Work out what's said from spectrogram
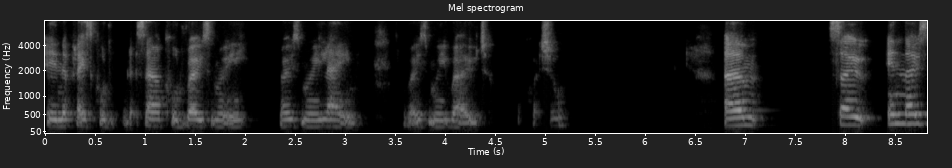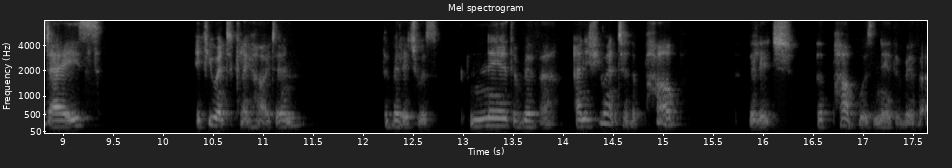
in a place called, it's now called Rosemary, Rosemary Lane, Rosemary Road, quite sure. Um, so in those days, if you went to Clayhidon, the village was near the river. And if you went to the pub, the village, the pub was near the river.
